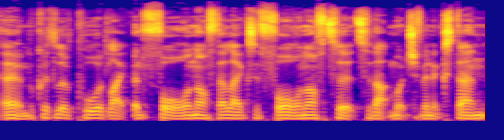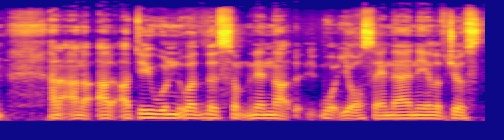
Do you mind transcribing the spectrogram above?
um, because Liverpool had, like had fallen off, their legs had fallen off to, to that much of an extent, and, and I, I do wonder whether there's something in that what you're saying there, Neil, of just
